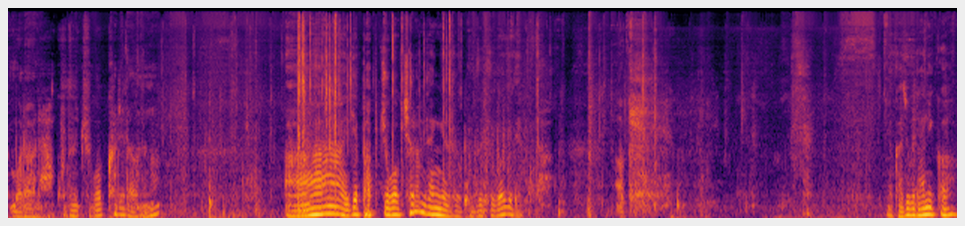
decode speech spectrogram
뭐라 그러나? 구두 주걱칼이라 그러나 아 이게 밥 주걱처럼 생겨서 구두 주걱이 됐구나. 오케이. 가지고 다니까?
